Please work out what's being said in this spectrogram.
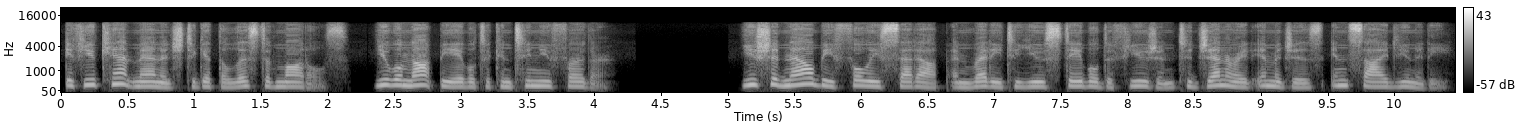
If you can't manage to get the list of models, you will not be able to continue further. You should now be fully set up and ready to use Stable Diffusion to generate images inside Unity.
